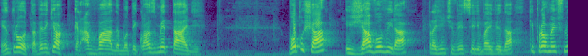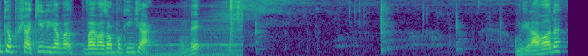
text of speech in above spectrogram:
entrou. Tá vendo aqui, ó? Cravada. Botei quase metade. Vou puxar e já vou virar pra gente ver se ele vai vedar, que provavelmente no que eu puxar aqui ele já vai vazar um pouquinho de ar. Vamos ver? Vamos girar a roda.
